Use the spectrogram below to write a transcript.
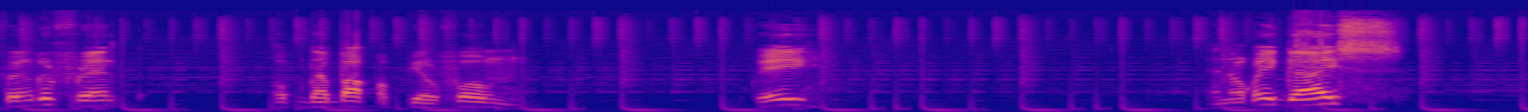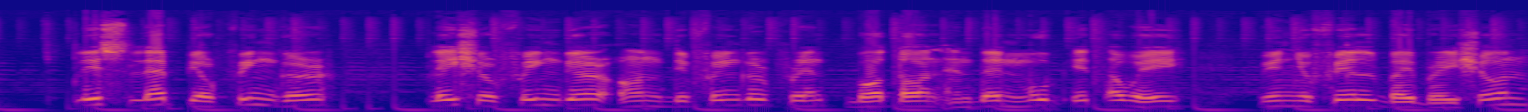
fingerprint of the back of your phone. Okay. And okay guys, please left your finger, place your finger on the fingerprint button and then move it away when you feel vibration.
